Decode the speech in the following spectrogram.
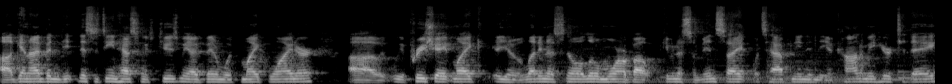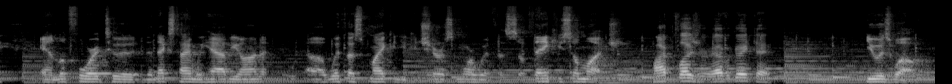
Uh, again, I've been. This is Dean Heskin. Excuse me. I've been with Mike Weiner. Uh, we appreciate Mike, you know, letting us know a little more about giving us some insight what's happening in the economy here today, and look forward to the next time we have you on uh, with us, Mike, and you can share some more with us. So thank you so much. My pleasure. Have a great day. You as well.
